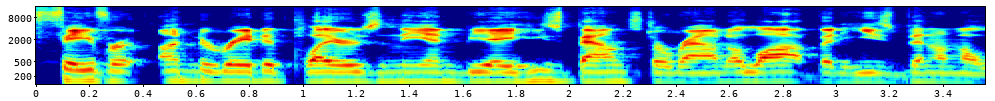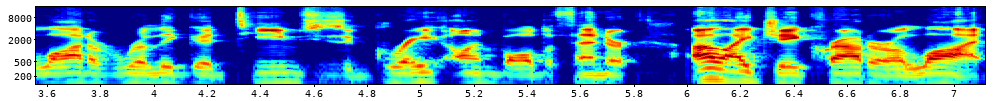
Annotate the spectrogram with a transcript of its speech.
favorite underrated players in the NBA. He's bounced around a lot, but he's been on a lot of really good teams. He's a great on ball defender. I like Jae Crowder a lot.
